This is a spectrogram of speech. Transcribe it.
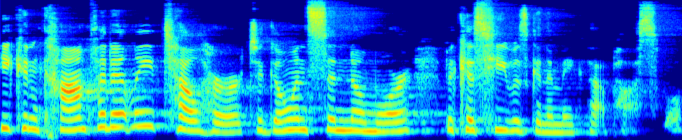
He can confidently tell her to go and sin no more because he was going to make that possible.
